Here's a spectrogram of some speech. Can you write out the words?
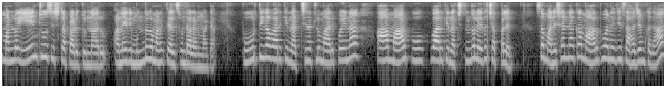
మనలో ఏం చూసి ఇష్టపడుతున్నారు అనేది ముందుగా మనకు తెలిసి ఉండాలన్నమాట. పూర్తిగా వారికి నచ్చినట్లు మారిపోయినా ఆ మార్పు వారికి నచ్చుతుందో లేదో చెప్పలేం. సో మనిషి అన్నాక మార్పు అనేది సహజం కదా.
